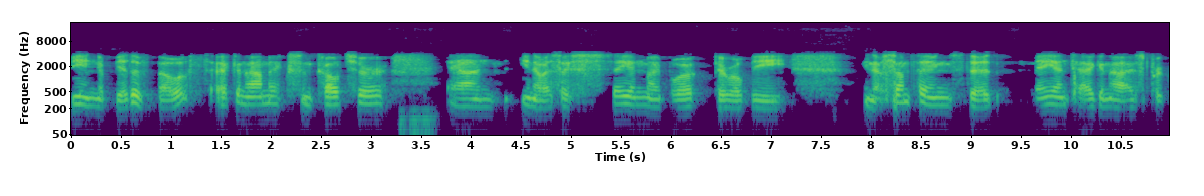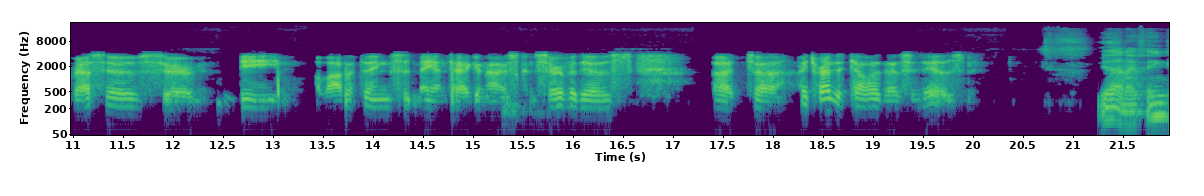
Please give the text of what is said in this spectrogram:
being a bit of both economics and culture. And, you know, as I say in my book, there will be, you know, some things that may antagonize progressives or be a lot of things that may antagonize conservatives. But uh, I try to tell it as it is. Yeah, and I think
